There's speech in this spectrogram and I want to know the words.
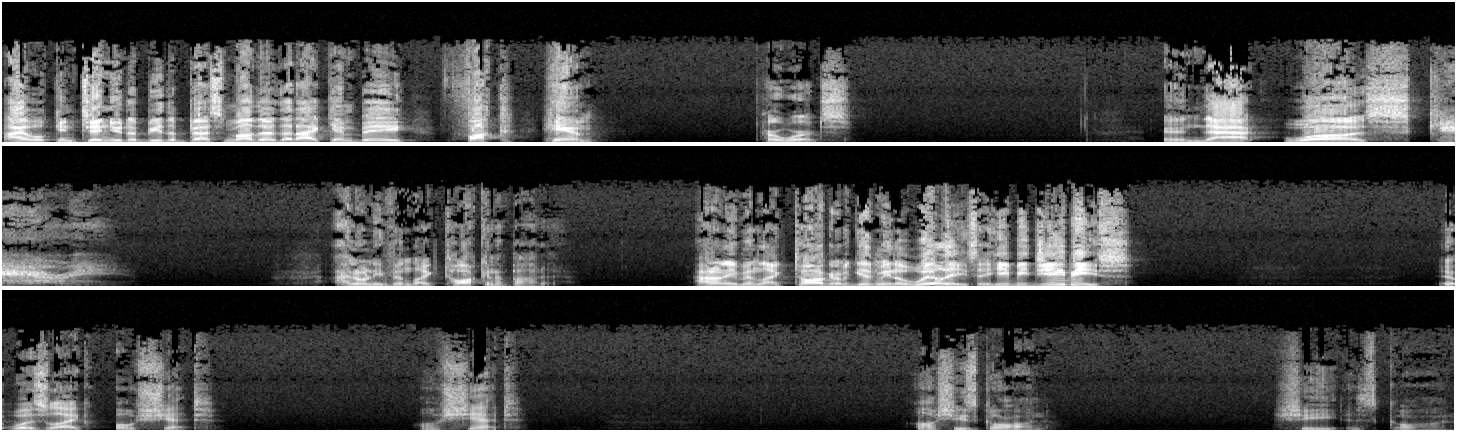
I will continue to be the best mother that I can be. Fuck him." Her words. And that was scary. I don't even like talking about it. I don't even like talking about it. It gives me the willies, the heebie jeebies. It was like, oh shit. Oh shit. Oh, she's gone. She is gone.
